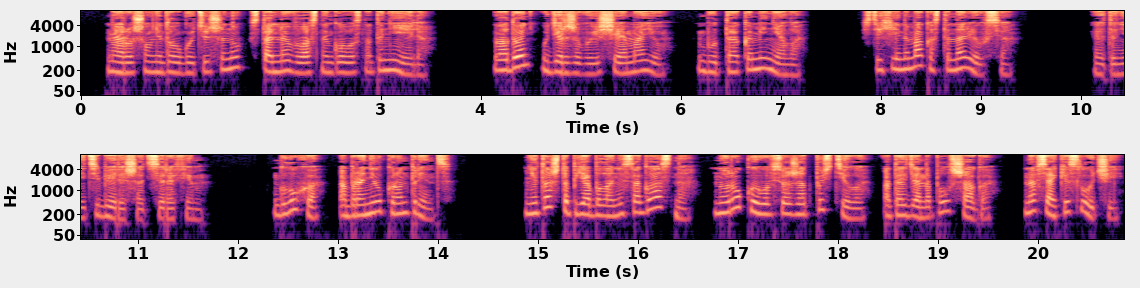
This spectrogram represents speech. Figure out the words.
— нарушил недолгую тишину стальной властный голос Натаниэля. Ладонь, удерживающая мою, будто окаменела. Стихийный маг остановился. «Это не тебе решать, Серафим», Глухо обронил кронпринц. Не то, чтоб я была не согласна, но руку его все же отпустила, отойдя на полшага. На всякий случай.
